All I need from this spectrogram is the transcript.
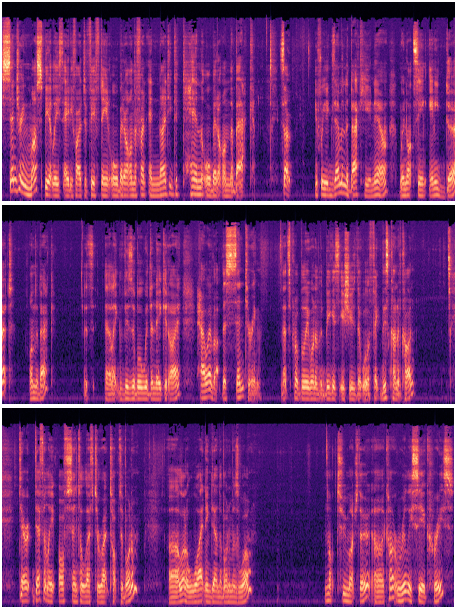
Centering must be at least 85 to 15 or better on the front and 90 to 10 or better on the back. So, if we examine the back here now, we're not seeing any dirt on the back. That's uh, like visible with the naked eye. However, the centering, that's probably one of the biggest issues that will affect this kind of card. De definitely off center left to right, top to bottom. Uh, a lot of whitening down the bottom as well. Not too much though. Uh, I can't really see a crease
